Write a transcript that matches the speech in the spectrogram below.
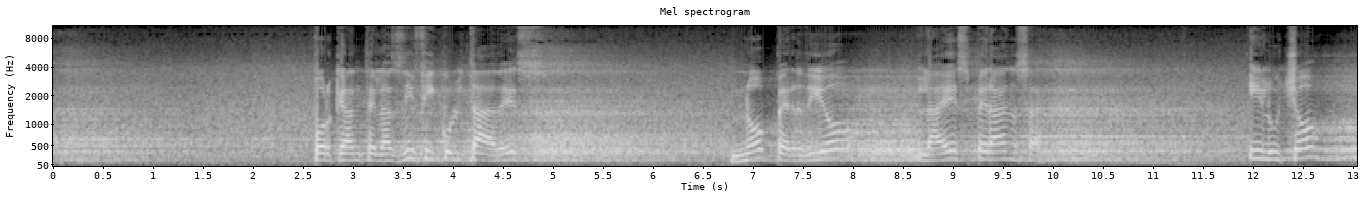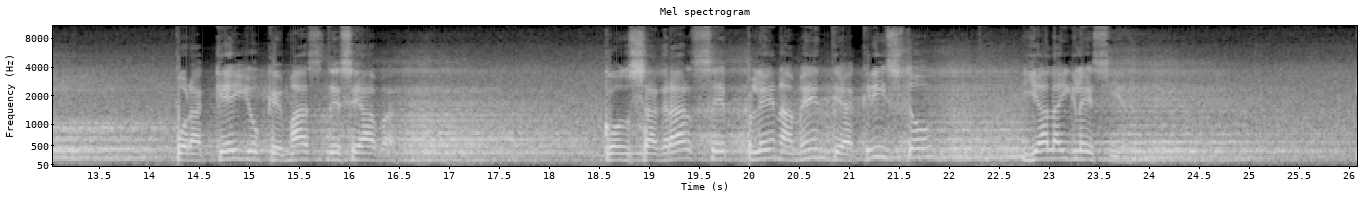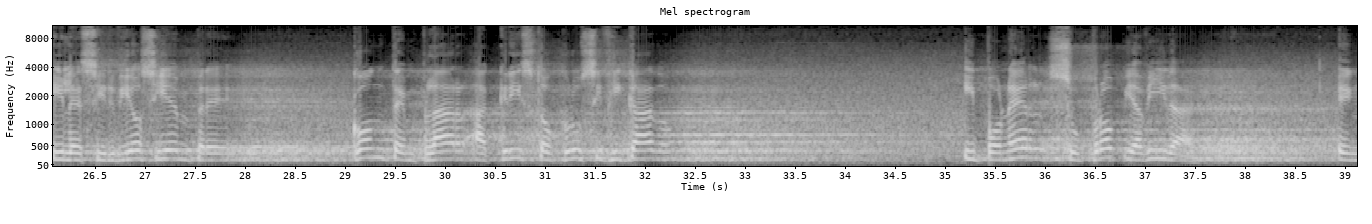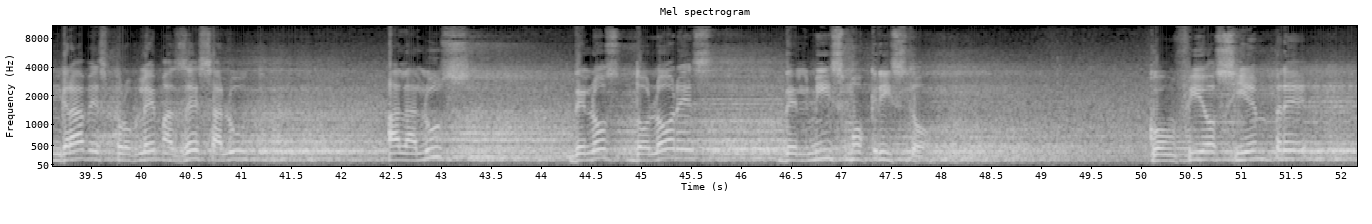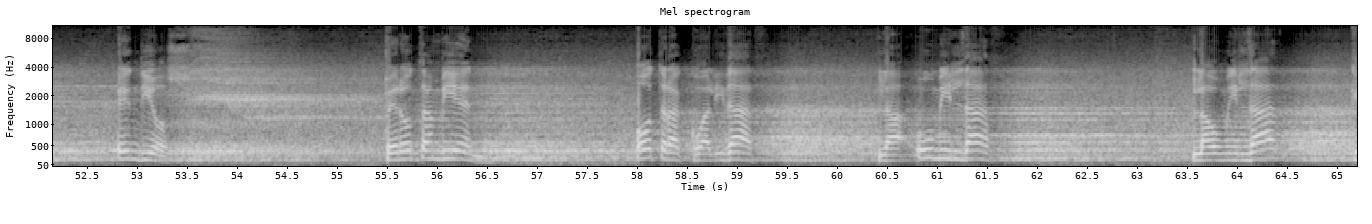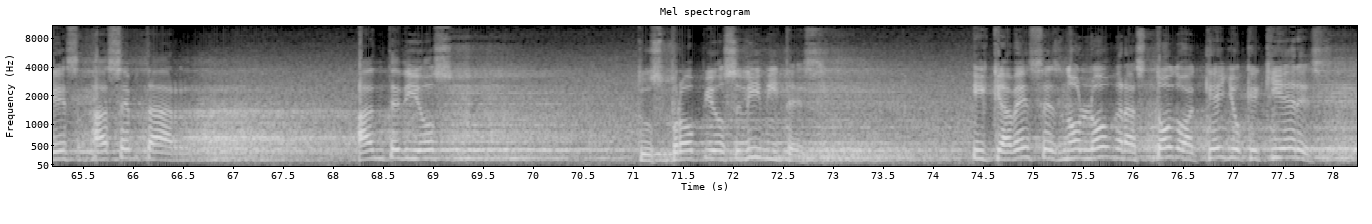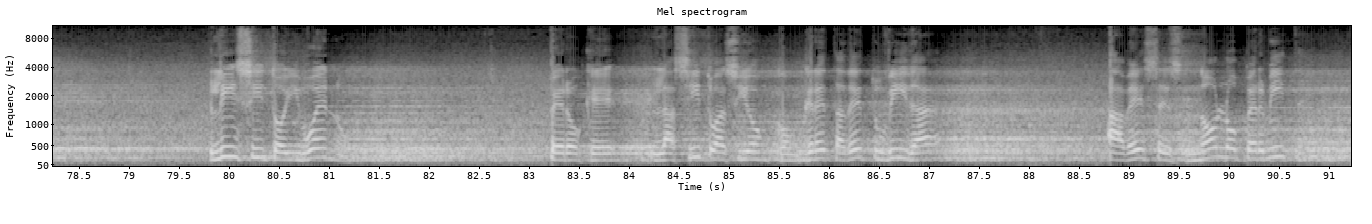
porque ante las dificultades no perdió la esperanza y luchó por aquello que más deseaba, consagrarse plenamente a Cristo y a la iglesia. Y le sirvió siempre contemplar a Cristo crucificado y poner su propia vida en graves problemas de salud a la luz de los dolores del mismo Cristo. Confío siempre en Dios, pero también otra cualidad, la humildad. La humildad que es aceptar ante Dios tus propios límites y que a veces no logras todo aquello que quieres, lícito y bueno, pero que la situación concreta de tu vida a veces no lo permiten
